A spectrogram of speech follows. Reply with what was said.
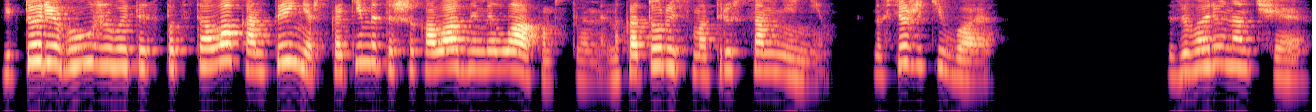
Виктория выуживает из-под стола контейнер с какими-то шоколадными лакомствами, на которые смотрю с сомнением, но все же киваю. Заварю нам чаю.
